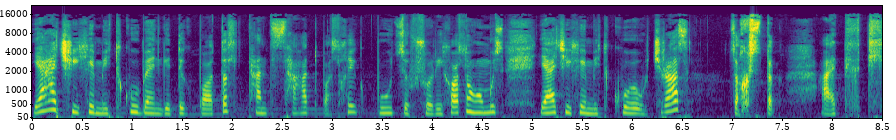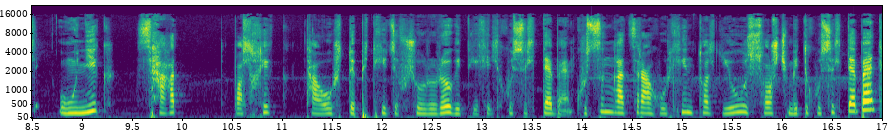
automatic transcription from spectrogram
яаж хийхээ мэдэхгүй байна гэдэг бодол танд саад болохыг бүү зөвшөөр. Их олон хүмүүс яаж хийхээ мэдэхгүй учраас зогсдог. А тэгтэл үүнийг саад болохыг та өөртөө битгий зөвшөөрөөрөө гэдгийг хэлэх хүсэлтэй байна. Хүсэн газраа хүрэхийн тулд юу сурч мэдэх хүсэлтэй байна.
